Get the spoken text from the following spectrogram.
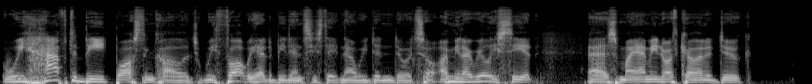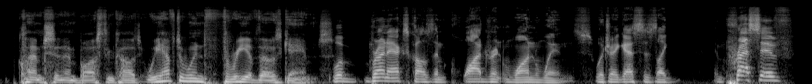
We have to beat Boston College. We thought we had to beat NC State. Now we didn't do it. So I mean, I really see it as Miami, North Carolina, Duke, Clemson, and Boston College. We have to win three of those games. Well, Brent Axe calls them quadrant one wins, which I guess is like impressive,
